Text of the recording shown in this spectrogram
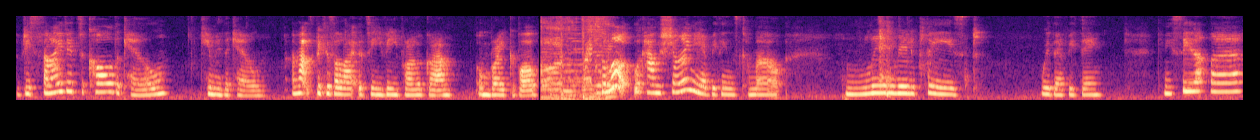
I've decided to call the kiln Kimmy the Kiln and that's because I like the TV programme Unbreakable. So look, look how shiny everything's come out. I'm really, really pleased with everything. Can you see that there?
